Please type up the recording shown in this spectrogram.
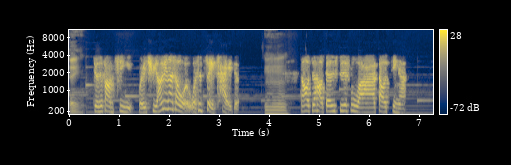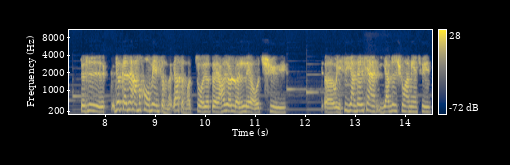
对，就是放弃回去。然后因为那时候我我是最菜的，嗯，然后只好跟师傅啊、道静啊，就是就跟在他们后面，怎么要怎么做就对，然后就轮流去。呃，也是一样，跟现在一样，就是去外面去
